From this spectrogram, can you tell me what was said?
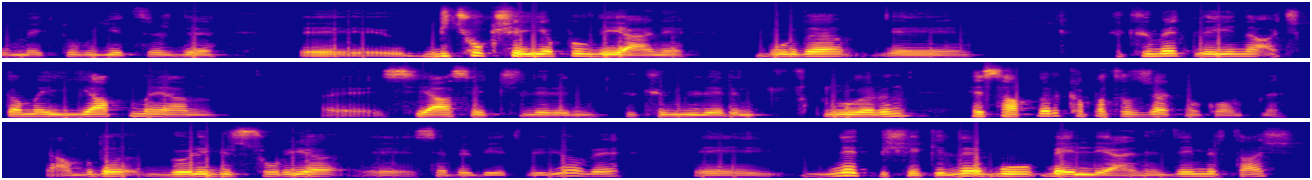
bu mektubu getirdi. E, Birçok şey yapıldı yani. Burada e, hükümet lehine açıklamayı yapmayan e, siyasetçilerin, hükümlülerin, tutukluların hesapları kapatılacak mı komple? Yani bu da böyle bir soruya e, sebebiyet veriyor ve e, net bir şekilde bu belli yani. Demirtaş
